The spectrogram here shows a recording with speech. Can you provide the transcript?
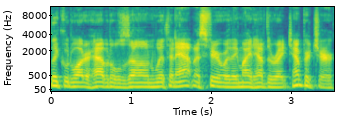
liquid water habitable zone with an atmosphere where they might have the right temperature,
